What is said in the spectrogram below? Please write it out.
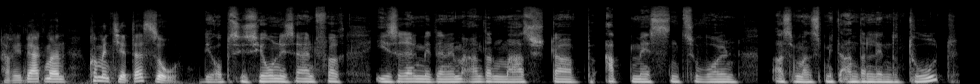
Harry Bergmann kommentiert das so. Die Obsession ist einfach, Israel mit einem anderen Maßstab abmessen zu wollen, als man es mit anderen Ländern tut.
